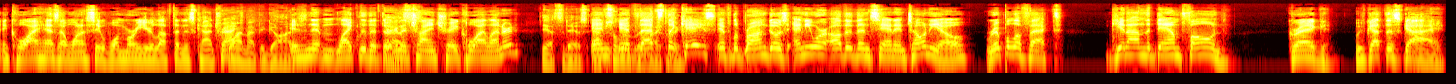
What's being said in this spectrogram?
and Kawhi has, I want to say, one more year left on his contract. Kawhi might be gone. Isn't it likely that they're Yes. going to try and trade Kawhi Leonard? Yes, it is. And Absolutely. if that's likely. the case, if LeBron goes anywhere other than San Antonio, ripple effect. Get on the damn phone. Greg, we've got this guy.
